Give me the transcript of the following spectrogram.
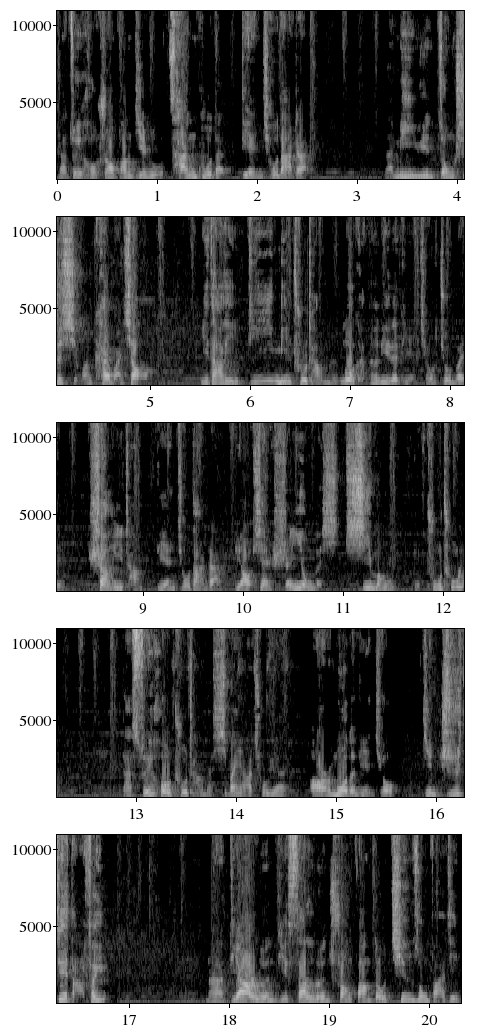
那最后双方进入残酷的点球大战，那命运总是喜欢开玩笑啊！意大利第一名出场的洛卡特利的点球就被上一场点球大战表现神勇的西西蒙给扑出了，但随后出场的西班牙球员奥尔莫的点球竟直接打飞。那第二轮、第三轮双方都轻松罚进，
